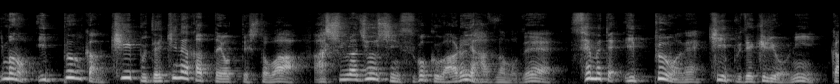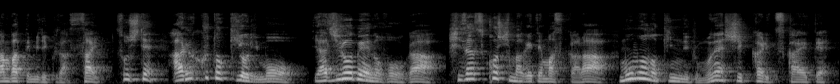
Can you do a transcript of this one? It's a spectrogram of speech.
今の1分間キープできなかったよって人は、足裏重心すごく悪いはずなので、せめて1分はね、キープできるように頑張ってみてください。そして歩く時よりも、やじろべえの方が膝少し曲げてますから、ももの筋肉もね、しっかり使えて、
